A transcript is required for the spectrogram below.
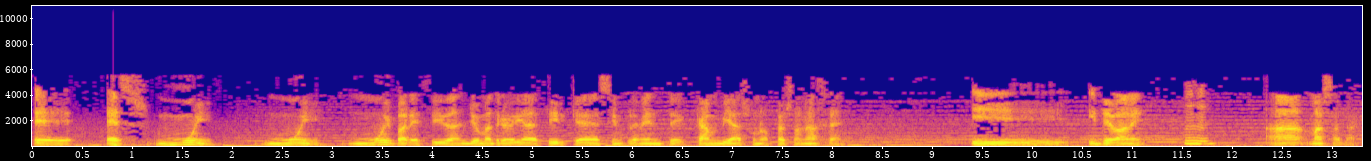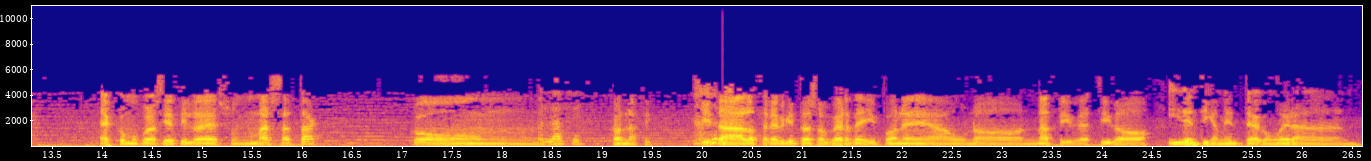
eh, es muy, muy, muy parecida. Yo me atrevería a decir que es simplemente cambias unos personajes y, y te vale a Mars Attack. Es como, por así decirlo, es un Mars Attack con, con nazis. Quita los cerebritos esos verdes y pone a unos nazis vestidos idénticamente a como eran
